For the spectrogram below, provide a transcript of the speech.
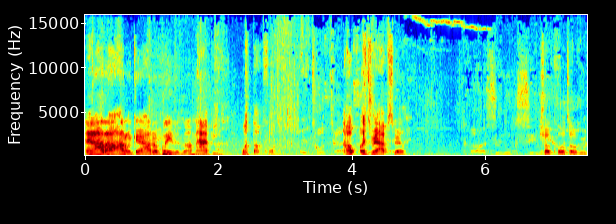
And I don't. I don't care. I don't blame them. I'm happy. What the fuck? Oh, it's raps, bro. Choco, oh, it's over.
